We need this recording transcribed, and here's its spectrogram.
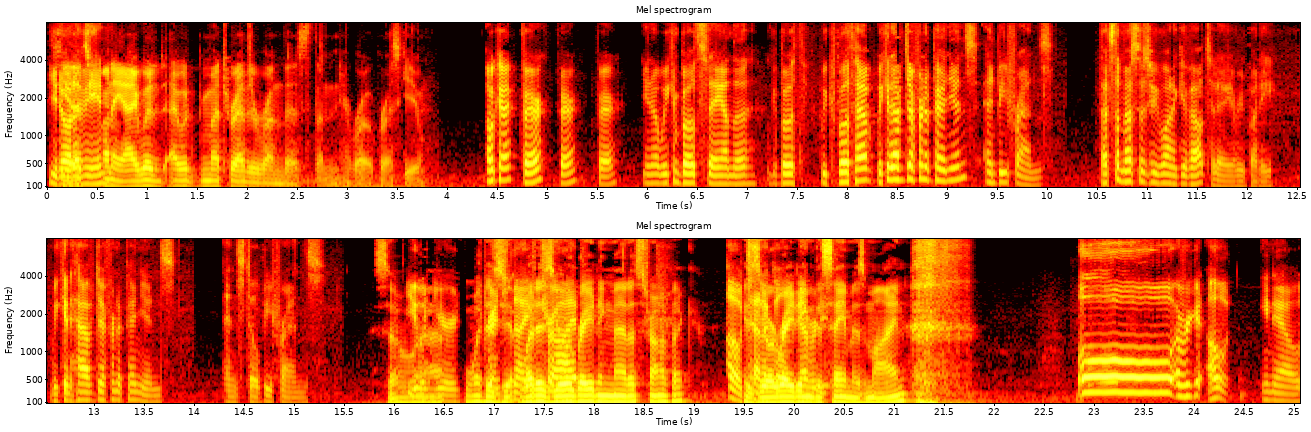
You know See, what I that's mean? Funny. I would I would much rather run this than heroic rescue. Okay, fair, fair, fair. You know, we can both stay on the. We can both. We can both have. We can have different opinions and be friends. That's the message we want to give out today, everybody. We can have different opinions and still be friends. So, You and uh, your what is Grinch your, knife what is your tribe. rating, Mattastrophic? Oh, Is tentacle, your rating the same as mine? Oh, are we go- oh, you know,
